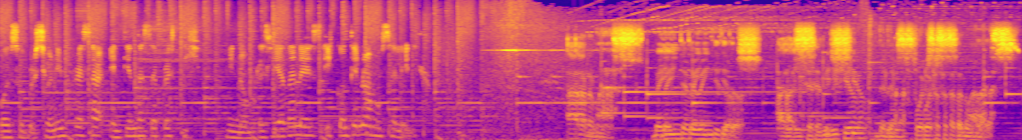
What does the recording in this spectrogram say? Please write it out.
o en su versión impresa en tiendas de prestigio. Mi nombre es Danés y continuamos el línea. Armas 2022 al servicio de las Fuerzas Armadas.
